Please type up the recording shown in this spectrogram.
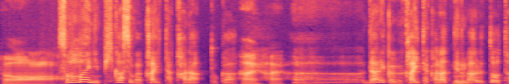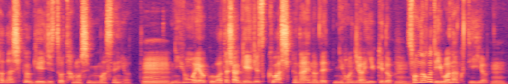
その前にピカソが描いたからとか、はいはい。あー誰かが描いたからっていうのがあると、正しく芸術を楽しめませんよって。うん。日本はよく私は芸術詳しくないのでって日本人は言うけど、うんそんなこと言わなくていいよ。うん。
